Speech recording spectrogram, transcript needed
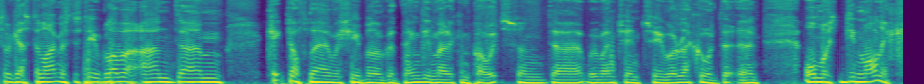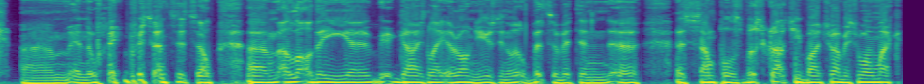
Special guest tonight, Mr. Steve Glover, and um, kicked off there with She Blew a Good Thing, the American Poets, and uh, we went into a record that uh, almost demonic um, in the way it presents itself. Um, a lot of the uh, guys later on using little bits of it in uh, as samples, but Scratchy by Travis Wammack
